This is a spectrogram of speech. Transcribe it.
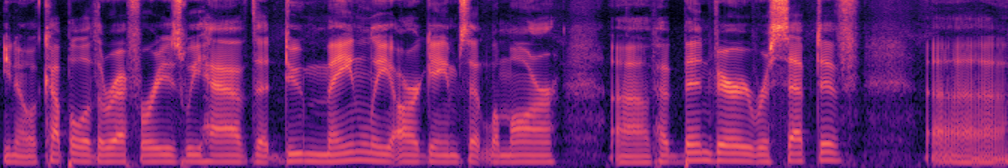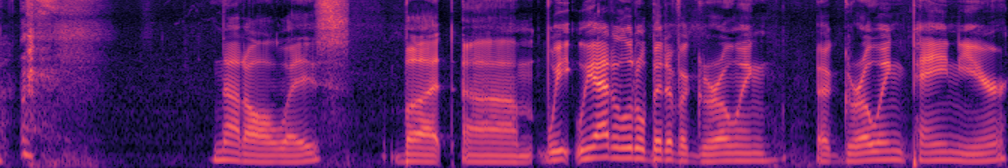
you know, a couple of the referees we have that do mainly our games at Lamar uh, have been very receptive. Uh, not always, but um, we we had a little bit of a growing a growing pain year.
